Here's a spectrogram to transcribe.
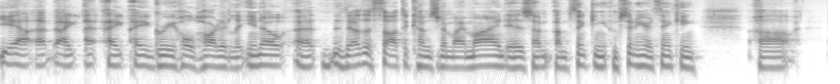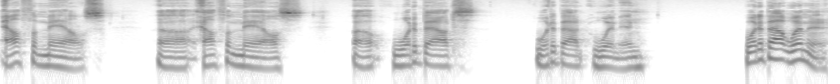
Yeah, I, I, I agree wholeheartedly. You know, uh, the other thought that comes into my mind is I'm, I'm thinking, I'm sitting here thinking, uh, alpha males, uh, alpha males. Uh, what about what about women? What about women?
